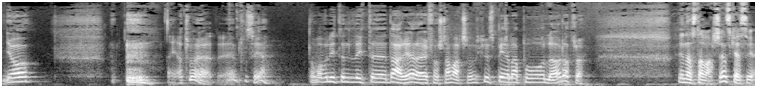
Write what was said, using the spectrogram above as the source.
Ja, jag tror det. Jag får se. De var väl lite, lite darriga där i första matchen. De skulle spela på lördag tror jag. Är nästa matchen ska jag se.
